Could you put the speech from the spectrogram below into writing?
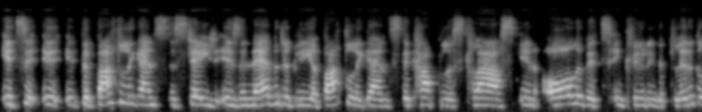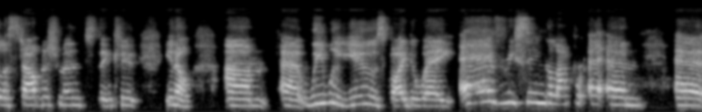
it's it, it, the battle against the state is inevitably a battle against the capitalist class in all of its including the political establishment include you know um, uh, we will use by the way every single uh, um, uh,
